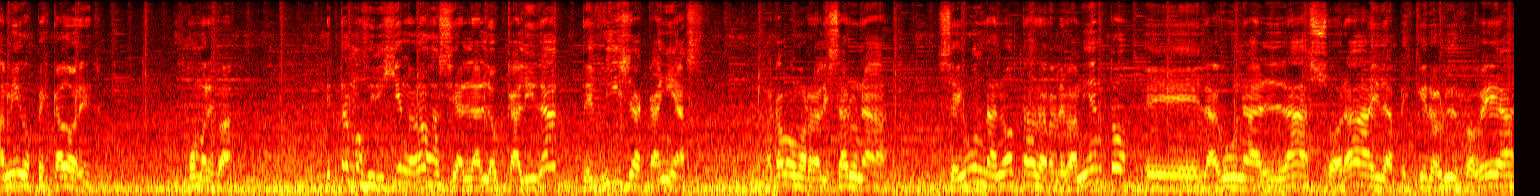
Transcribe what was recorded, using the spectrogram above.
Amigos pescadores, ¿cómo les va? Estamos dirigiéndonos hacia la localidad de Villa Cañas. Acá vamos a realizar una segunda nota de relevamiento, eh, Laguna La Zoraida, pesquero Luis Robea,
